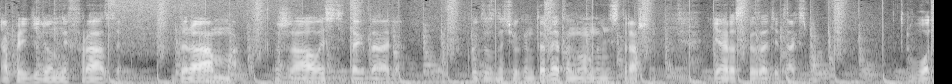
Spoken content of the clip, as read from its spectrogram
определенные фразы. Драма, жалость и так далее. Какой-то значок интернета, но он нам не страшен я рассказать и так смогу. Вот.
